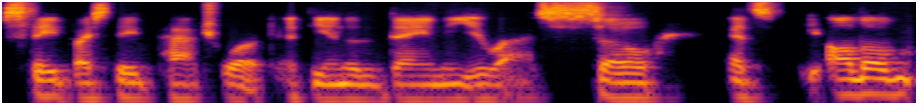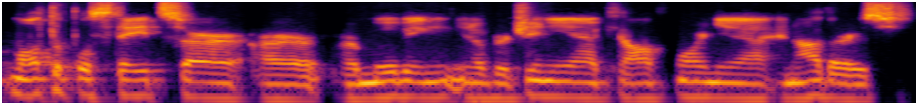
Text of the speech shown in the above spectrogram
state by state patchwork at the end of the day in the U.S. So it's although multiple states are are are moving, you know, Virginia, California, and others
